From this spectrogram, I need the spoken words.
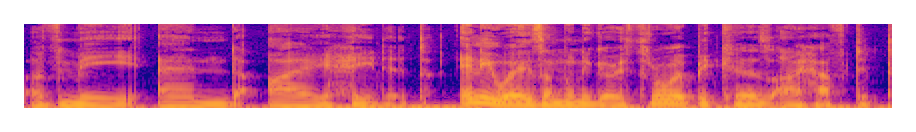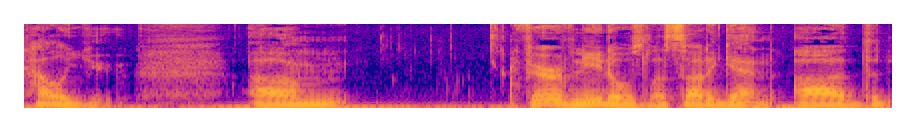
of me, and I hate it. Anyways, I'm gonna go through it because I have to tell you. Um, fear of needles. Let's start again. Uh, the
